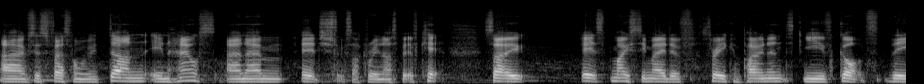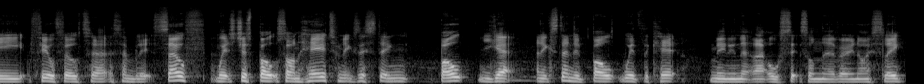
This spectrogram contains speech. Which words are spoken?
Uh, this is the first one we've done in-house and um, it just looks like a really nice bit of kit. So it's mostly made of three components. You've got the fuel filter assembly itself, which just bolts on here to an existing bolt. You get an extended bolt with the kit, meaning that that all sits on there very nicely.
